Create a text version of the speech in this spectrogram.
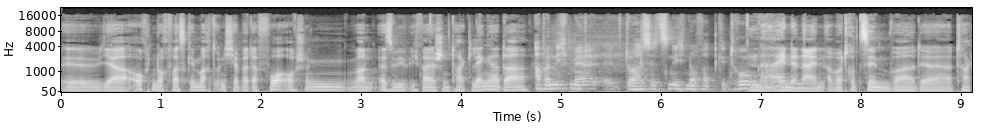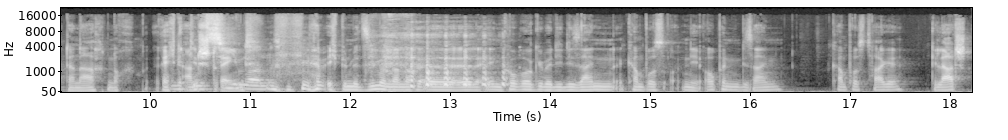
äh, ja auch noch was gemacht und ich habe ja davor auch schon, war, also ich war ja schon einen Tag länger da. Aber nicht mehr, du hast jetzt nicht noch was getrunken? Nein, nein, nein, aber trotzdem war der Tag danach noch recht mit anstrengend. ich bin mit Simon dann noch äh, in Coburg über die Design Campus, nee, Open Design Campus Tage gelatscht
